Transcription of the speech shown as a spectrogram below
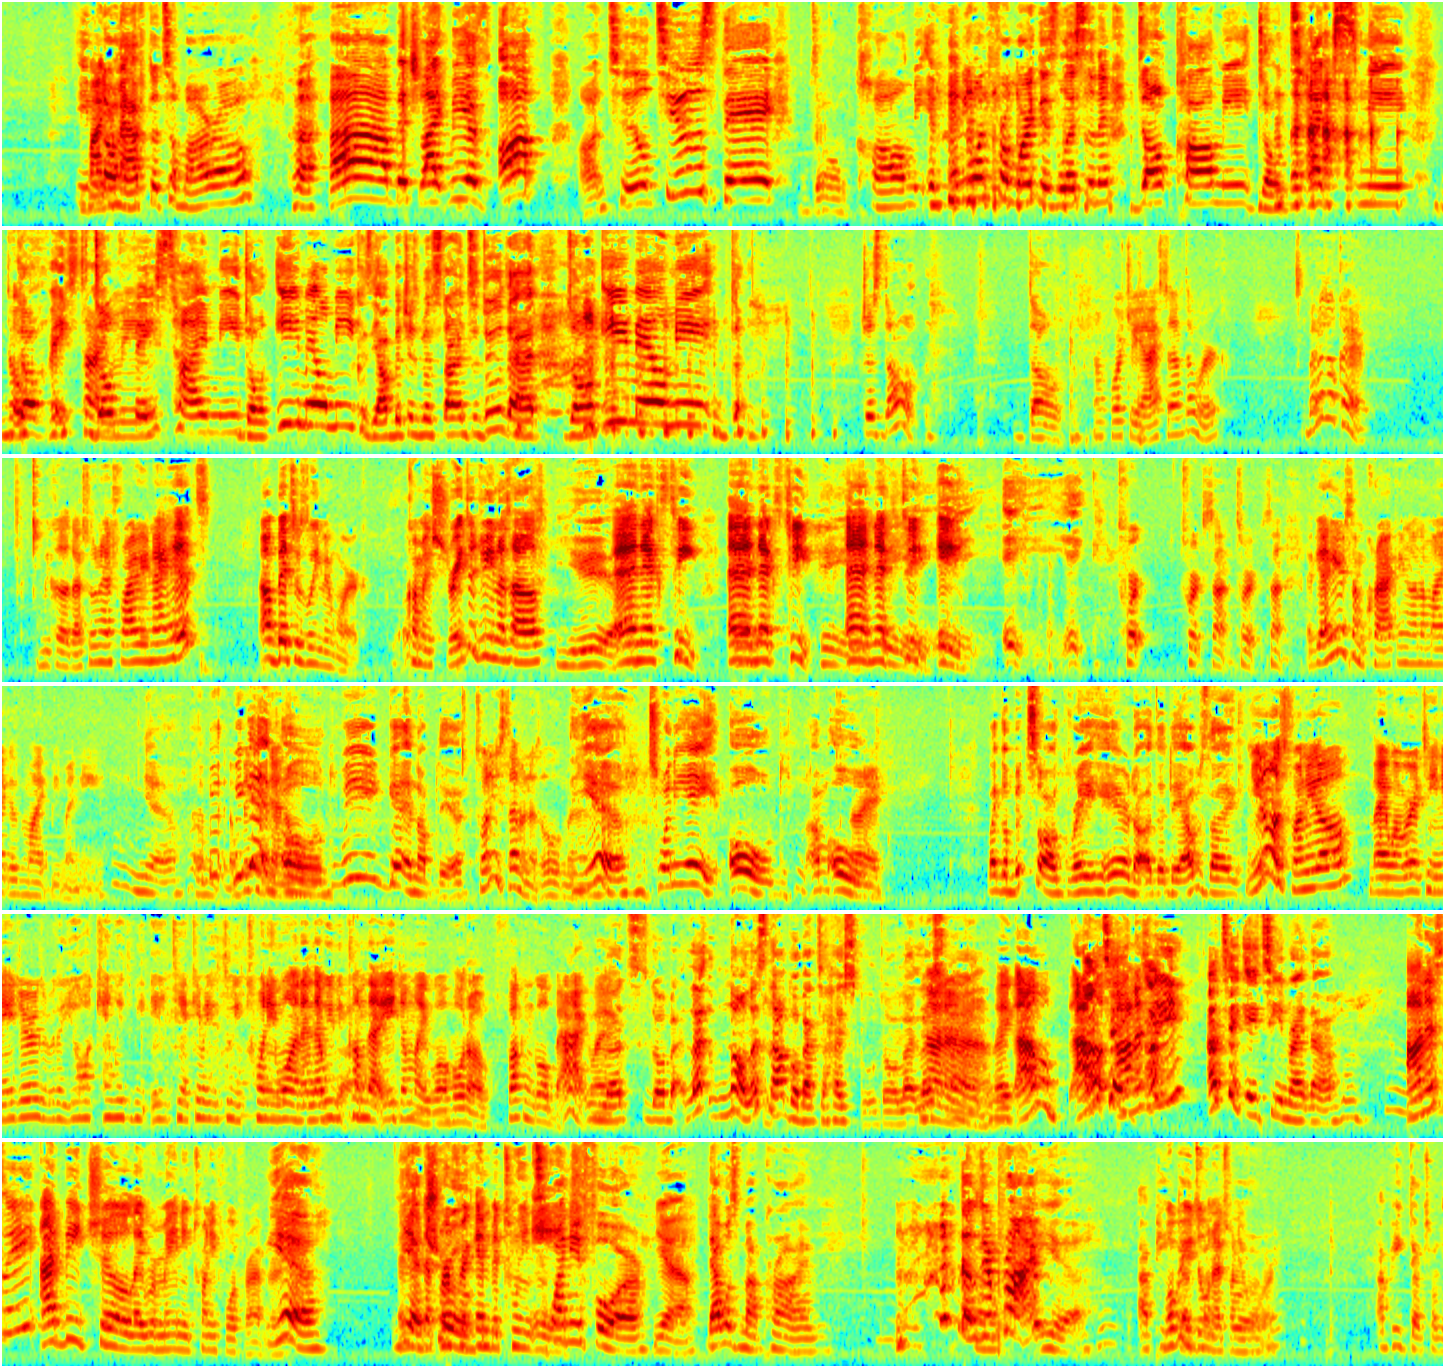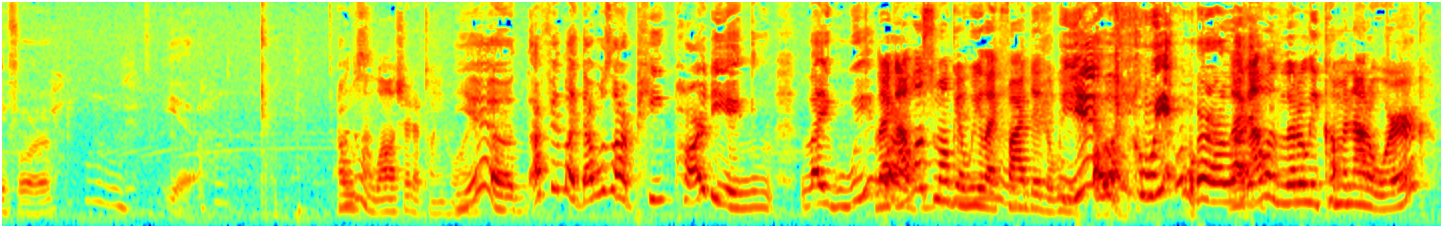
Even though after tomorrow, Ha bitch like me is off until Tuesday. Don't call me. If anyone from work is listening, don't call me. Don't text me. Don't FaceTime me. don't me. FaceTime me. Don't email me because y'all bitches been starting to do that. Don't email me. Don't- just don't. Don't. Unfortunately, I still have to work, but it's okay because as soon as Friday night hits, our bitch is leaving work, coming straight to Gina's house. Yeah. NXT, NXT, NXT. Hey, hey, hey. twerk, twerk, son, twerk, son. If y'all hear some cracking on the mic, it might be my knee. Yeah, A- a bit- a we getting getting old. We getting up there. Twenty-seven is old, man. Yeah, twenty eight, old. I'm old. Like, Like a bit saw gray hair the other day. I was like, you know what's funny though? Like when we were teenagers, we were like, "Yo, I can't wait to be 18. I can't wait to be 21." And then we become that age. I'm like, "Well, hold up, fucking go back." Like, let's go back. Let no, let's not go back to high school though. Like, no, let's no, not. no. Like, I will. I I'll take honestly. I, I'll take eighteen right now. Honestly, I'd be chill, like remaining 24 forever. Yeah, That's yeah, the true. perfect in between age. Twenty four. Yeah, That was my prime. that was your prime. Yeah, I peaked. What were you at doing at 24? I peaked at twenty four. Yeah. I was doing wild shit at 24. Yeah, I feel like that was our peak partying. Like we, Like were, I was smoking weed like five days a week. Yeah, like we were. Like Like, I was literally coming out of work,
